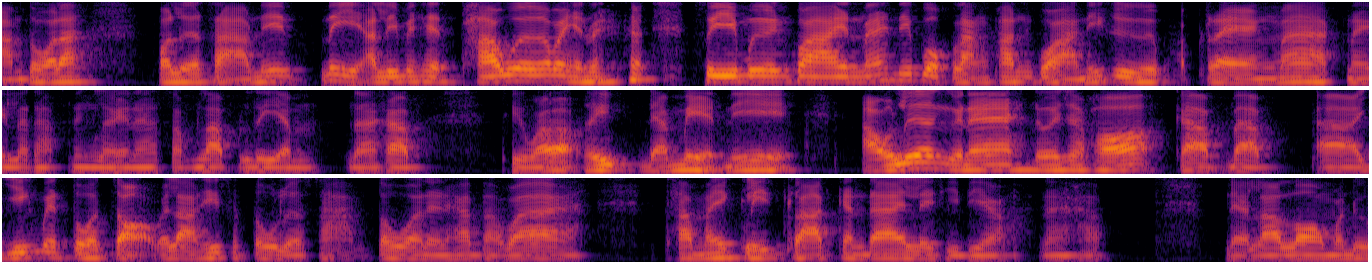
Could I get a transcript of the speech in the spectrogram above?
3 ตัวละพอเหลือ 3 นี่นี่ unlimited power เข้าไปเห็นไหมสี่หมื่นกว่าเห็นไหมนี่บวกหลังพันกว่า นี่คือแบบแรงมากในระดับหนึ่งเลยนะสำหรับเรียมนะครับ ถือว่าแบบเฮ้ยดาเมจนี่เอาเรื่องอยู่นะ โดยเฉพาะกับแบบอ่ายิ่งเป็นตัวเจาะเวลาที่ศัตรูเหลือ 3 ตัวเนี่ยนะครับ แบบว่าทำให้กรีดกราดกันได้เลยทีเดียวนะครับเดี๋ยวเราลองมาดู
